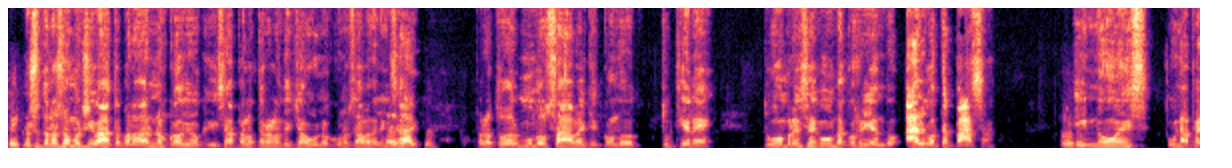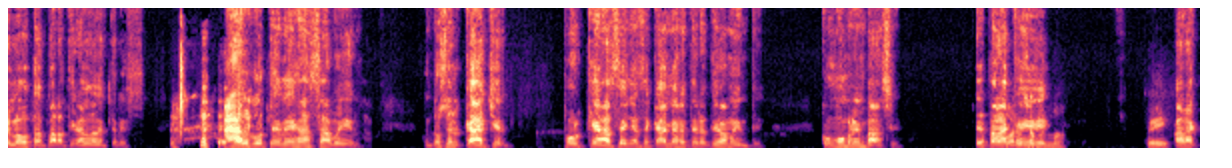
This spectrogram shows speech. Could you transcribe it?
Nosotros no somos chivatos para dar unos códigos que quizás peloteros le han dicho a uno, que uno sabe del inside. Pero todo el mundo sabe que cuando tú tienes tu hombre en segunda corriendo, algo te pasa. Y no es una pelota para tirarla de tres. algo te deja saber. Entonces el catcher, ¿por qué la seña se cambia reiterativamente con hombre en base? Es para que para,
